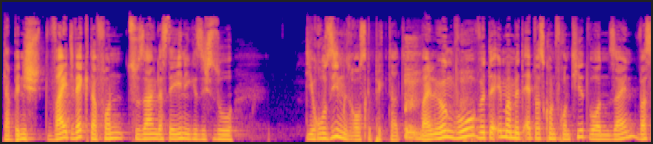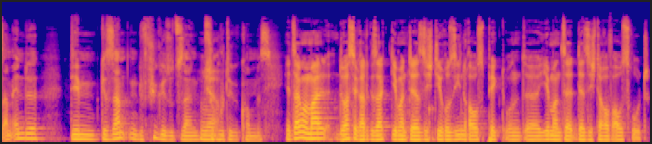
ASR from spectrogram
Da bin ich weit weg davon zu sagen, dass derjenige sich so die Rosinen rausgepickt hat. Weil irgendwo wird er immer mit etwas konfrontiert worden sein, was am Ende dem gesamten Gefüge sozusagen Ja. zugute gekommen ist. Jetzt sagen wir mal, du hast ja gerade gesagt, jemand, der sich die Rosinen rauspickt und äh, jemand, der, der sich darauf ausruht.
